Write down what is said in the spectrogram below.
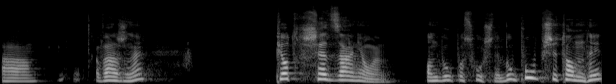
a, ważne. Piotr szedł za aniołem. On był posłuszny, był półprzytomny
